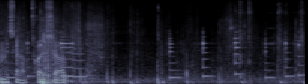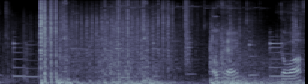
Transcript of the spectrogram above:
I'm just gonna push up. Okay. Go off.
